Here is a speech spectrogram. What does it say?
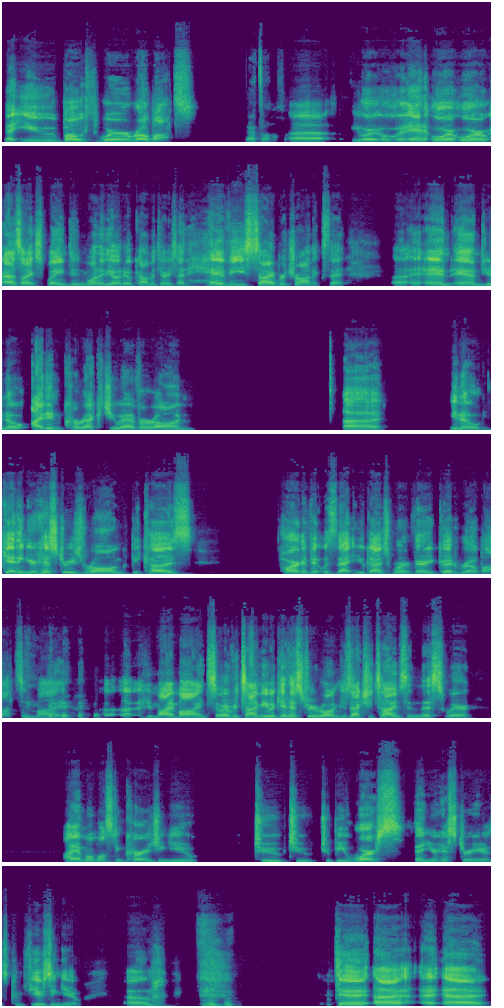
that you both were robots. That's awesome. Uh, or, or, and, or, or as I explained in one of the audio commentaries, had heavy cybertronics that, uh, and and you know, I didn't correct you ever on, uh, you know, getting your histories wrong because part of it was that you guys weren't very good robots in my uh, uh, in my mind. So every time you would get history wrong, there's actually times in this where I am almost encouraging you to to to be worse than your history is, confusing you. Um, to, uh, uh, uh,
